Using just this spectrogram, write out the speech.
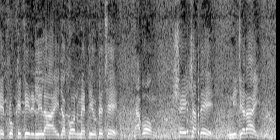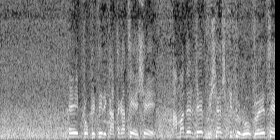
এই প্রকৃতির লীলায় যখন মেতে উঠেছে এবং সেই সাথে নিজেরাই এই প্রকৃতির কাছাকাছি এসে আমাদের যে বিশেষ কিছু রোগ রয়েছে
